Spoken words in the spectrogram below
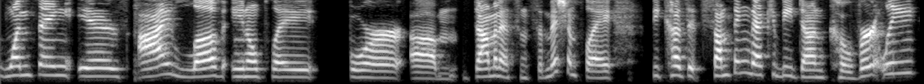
one thing is I love anal play for um dominance and submission play because it's something that can be done covertly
